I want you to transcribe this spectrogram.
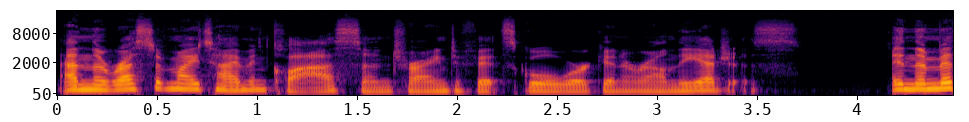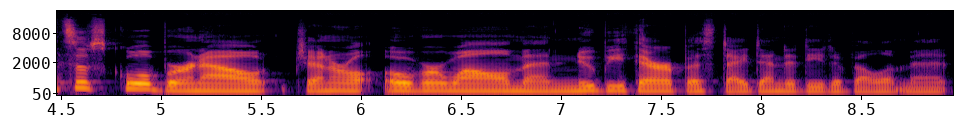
and the rest of my time in class and trying to fit schoolwork in around the edges. In the midst of school burnout, general overwhelm, and newbie therapist identity development,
